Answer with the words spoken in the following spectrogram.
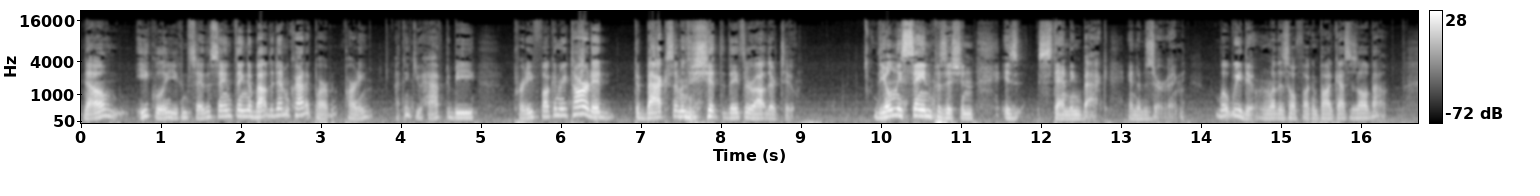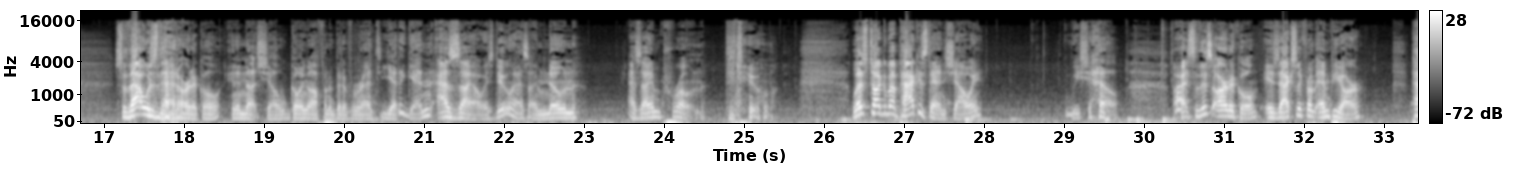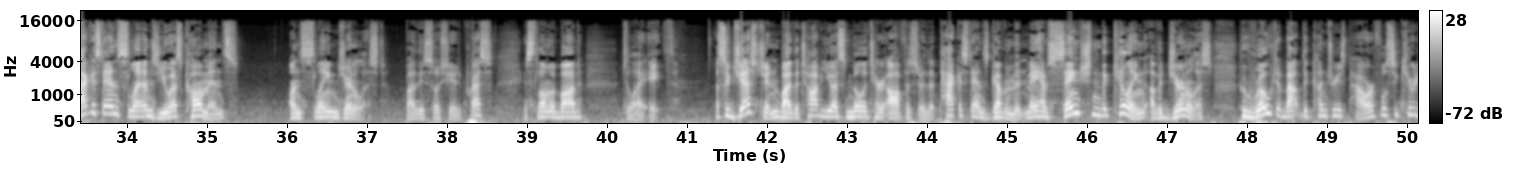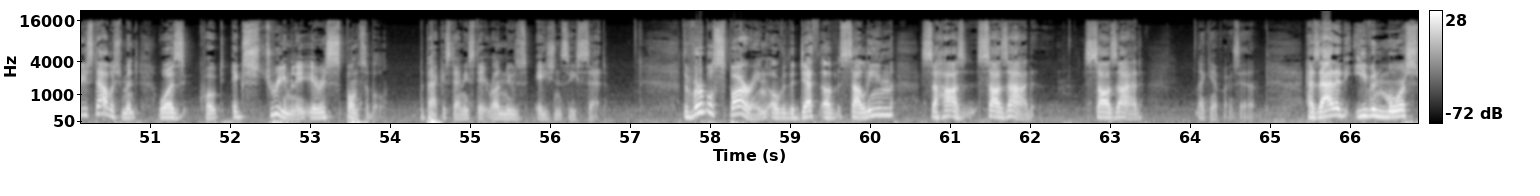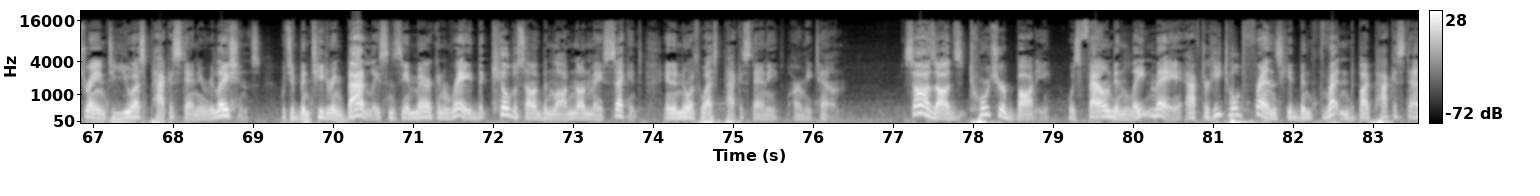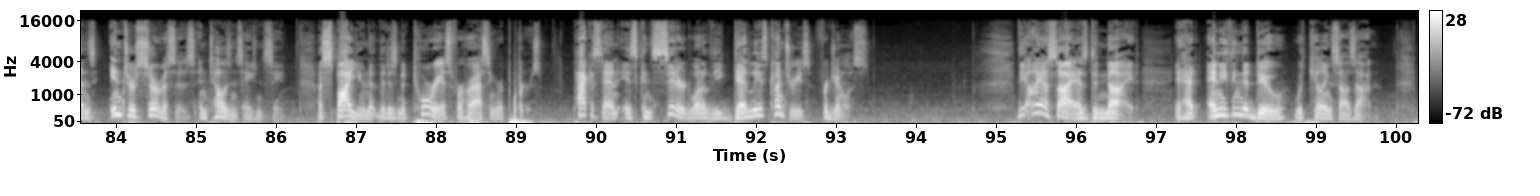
Now, equally, you can say the same thing about the Democratic Party. I think you have to be pretty fucking retarded to back some of the shit that they threw out there, too. The only sane position is standing back and observing what we do and what this whole fucking podcast is all about. So that was that article in a nutshell, going off on a bit of a rant yet again, as I always do, as I'm known, as I am prone to do. Let's talk about Pakistan, shall we? We shall. All right, so this article is actually from NPR. Pakistan slams U.S. comments on slain journalist by the Associated Press, Islamabad, July 8th. A suggestion by the top U.S. military officer that Pakistan's government may have sanctioned the killing of a journalist who wrote about the country's powerful security establishment was, quote, extremely irresponsible the Pakistani state run news agency said. The verbal sparring over the death of Salim Sazad, Sazad, I can't fucking say that, has added even more strain to U.S. Pakistani relations, which have been teetering badly since the American raid that killed Osama bin Laden on May 2nd in a northwest Pakistani army town. Sahazad's tortured body was found in late May after he told friends he had been threatened by Pakistan's Inter-Services Intelligence Agency, a spy unit that is notorious for harassing reporters. Pakistan is considered one of the deadliest countries for journalists. The ISI has denied it had anything to do with killing Sazad,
